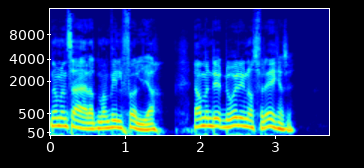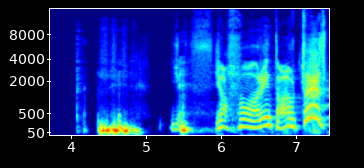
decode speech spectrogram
Nej men så här att man vill följa. Ja men det, då är det något för dig kanske. Jag, jag har inte autism!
